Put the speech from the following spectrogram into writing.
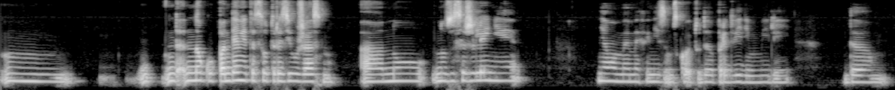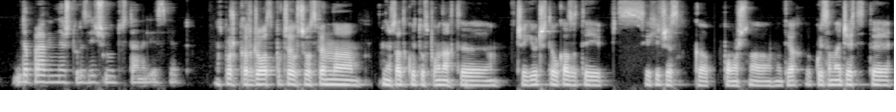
м- много пандемията се отрази ужасно. А, но, но за съжаление нямаме механизъм, с който да предвидим или да, да правим нещо различно от останалия свят. Госпожо Карджова, аз прочетох, че освен на нещата, които споменахте, че ги учите, оказвате и психическа помощ на, на тях. Кои са най-честите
